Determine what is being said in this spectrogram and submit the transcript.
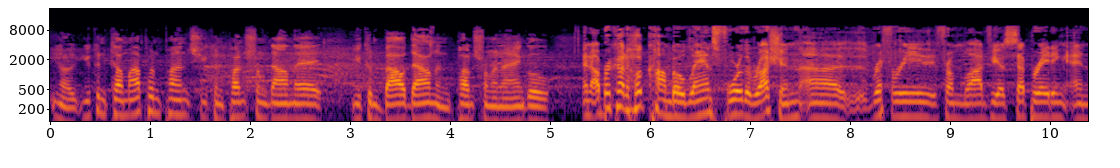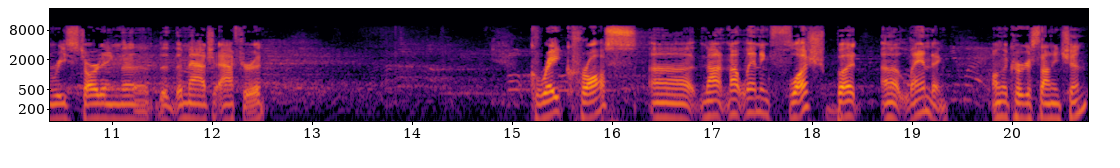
you, know, you can come up and punch, you can punch from down there, you can bow down and punch from an angle. An uppercut hook combo lands for the Russian. Uh, referee from Latvia separating and restarting the, the, the match after it. Great cross, uh, not, not landing flush, but uh, landing on the Kyrgyzstani chin.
